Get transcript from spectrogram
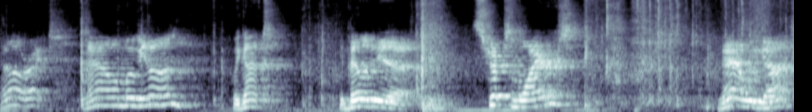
All right, now moving on, we got the ability to strip some wires. Now we got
